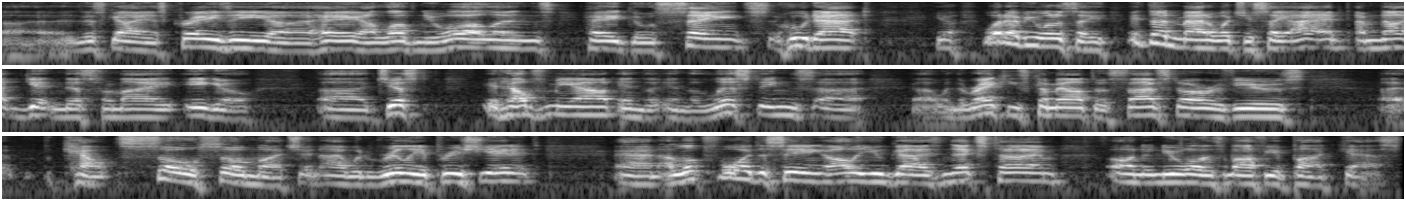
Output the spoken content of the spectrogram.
uh, this guy is crazy. Uh, hey, I love New Orleans. Hey, go Saints. Who dat? You know, whatever you want to say. It doesn't matter what you say. I, I'm not getting this for my ego. Uh, just it helps me out in the in the listings uh, uh, when the rankings come out. Those five star reviews count so so much, and I would really appreciate it. And I look forward to seeing all of you guys next time on the New Orleans Mafia podcast.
